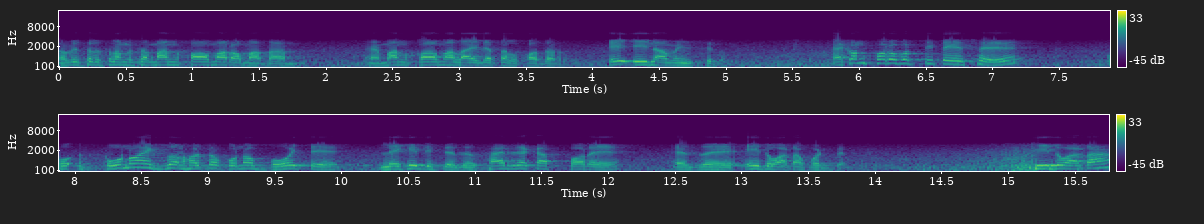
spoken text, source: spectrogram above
নবী সাল্লাম হচ্ছে মান কমা রমাদান মান কমা লাইলাতাল কদর। এই এই নামেই ছিল। এখন পরবর্তীতে এসে কোনো একজন হয়তো কোনো বইতে লিখে দিছে যে চার রেখাত পরে যে এই দোয়াটা পড়বেন। কি দোয়াটা?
